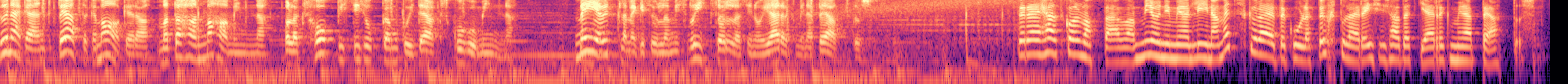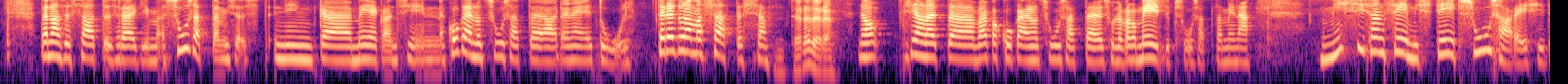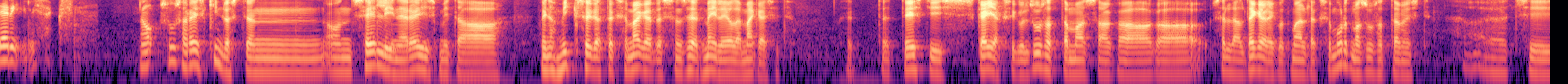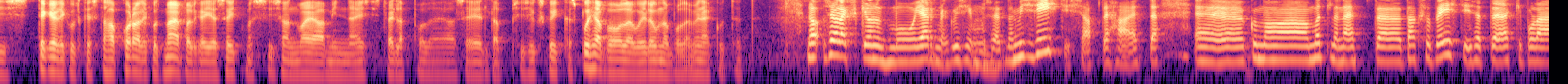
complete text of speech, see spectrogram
kõnekäänd Peatage maakera, ma tahan maha minna, oleks hoopis sisukam, kui teaks, kuhu minna. meie ütlemegi sulle, mis võiks olla sinu järgmine peatus tere, head kolmapäeva, minu nimi on Liina Metsküla ja te kuulete Õhtulehe reisisaadet Järgmine peatus. tänases saates räägime suusatamisest ning äh, meiega on siin kogenud suusataja Rene Tuul. tere tulemast saatesse. tere, tere. no sina oled äh, väga kogenud suusataja ja sulle väga meeldib suusatamine. Mis siis on see, mis teeb suusareisid eriliseks? no suusareis kindlasti on, on selline reis, mida või noh, miks sõidetakse mägedesse, on see, et meil ei ole mägesid et, et Eestis käiakse küll suusatamas, aga, aga selle all tegelikult mõeldakse murdmaasuusatamist. et siis tegelikult, kes tahab korralikult mäe peal käia sõitmas, siis on vaja minna Eestist väljapoole ja see eeldab siis ükskõik kas põhja poole või lõuna poole minekut, et no see olekski olnud mu järgmine küsimus, et no mis siis Eestis saab teha, et eh, kui ma mõtlen, et eh, tahaks võib-olla Eestis, et äkki pole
